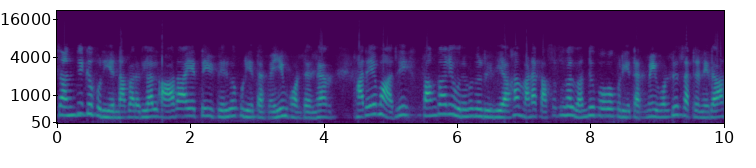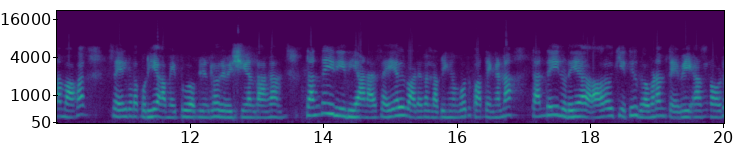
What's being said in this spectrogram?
சந்திக்கக்கூடிய நபர்களால் ஆதாயத்தை பெருகக்கூடிய தன்மையும் கொண்டுங்க அதே மாதிரி பங்காளி உறவுகள் ரீதியாக மன கசப்புகள் வந்து போகக்கூடிய தன்மை ஒன்று சற்று நிதானமாக செயல்பட சொல்லக்கூடிய அமைப்பு அப்படின்ற ஒரு விஷயம் தாங்க தந்தை ரீதியான செயல்பாடுகள் அப்படிங்கும் போது பாத்தீங்கன்னா தந்தையினுடைய ஆரோக்கியத்தில் கவனம் தேவை. அதனோடு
